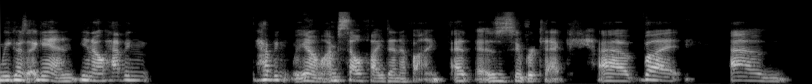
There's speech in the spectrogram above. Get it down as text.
because, again, you know, having having you know, I'm self-identifying as, as a super tech, uh, but um,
